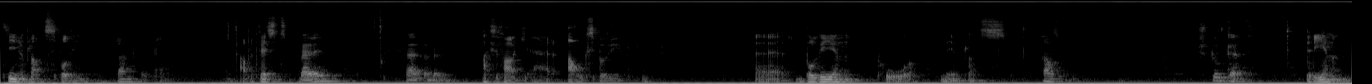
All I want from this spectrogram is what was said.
Tionde plats på din. Frankfurt. Appelqvist. Berlin. Hertha Berlin. Axel Falk är Augsburg. Eh, Boldén på nionde plats. Augsburg. Stuttgart. Bremen.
